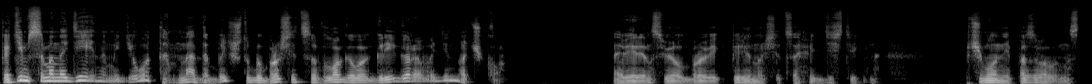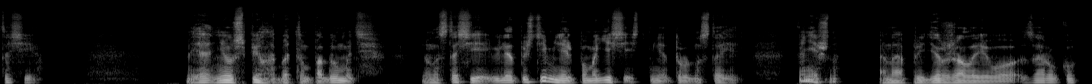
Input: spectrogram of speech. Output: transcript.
Каким самонадеянным идиотом надо быть, чтобы броситься в логово Григора в одиночку? Аверин свел брови к переносице. Ведь действительно, почему он не позвал Анастасию? Я не успел об этом подумать. Анастасия, или отпусти меня, или помоги сесть. Мне трудно стоять. Конечно. Она придержала его за руку,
